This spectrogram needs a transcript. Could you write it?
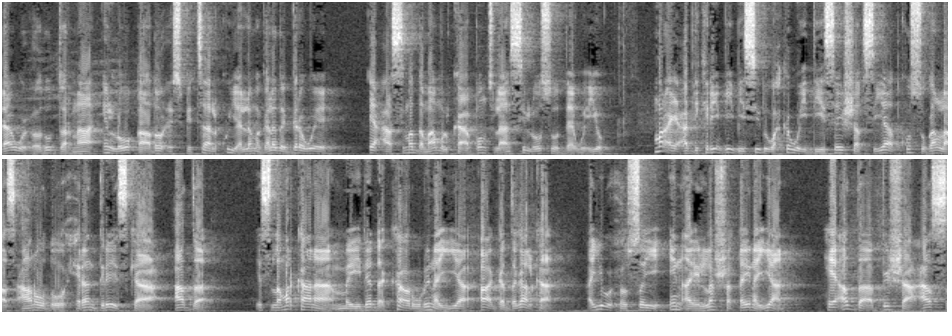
dhaawacoodu darnaa in loo qaado cisbitaal ku yaalla magaalada garawe ee caasimada maamulka puntland si loo soo daaweeyo mar ay cabdikariin b b c du wax ka weydiisay shaqhsiyaad ku sugan laascaanood oo xiran dareyska cadda islamarkaana meydadha ka aruurinaya aagga dagaalka ayuu xusay in ay la shaqaynayaan hay'adda bisha cas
